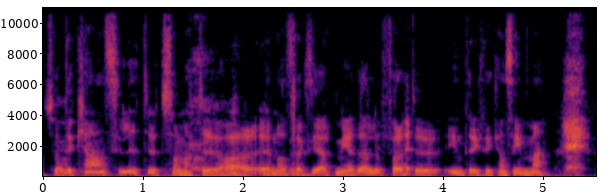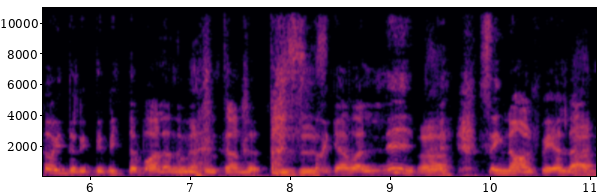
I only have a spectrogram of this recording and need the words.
Så att det kan se lite ut som att du har något slags hjälpmedel för att du inte riktigt kan simma. Och inte riktigt lita på alla som är på stranden. Det kan vara lite Ja. signalfel där. Ja.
